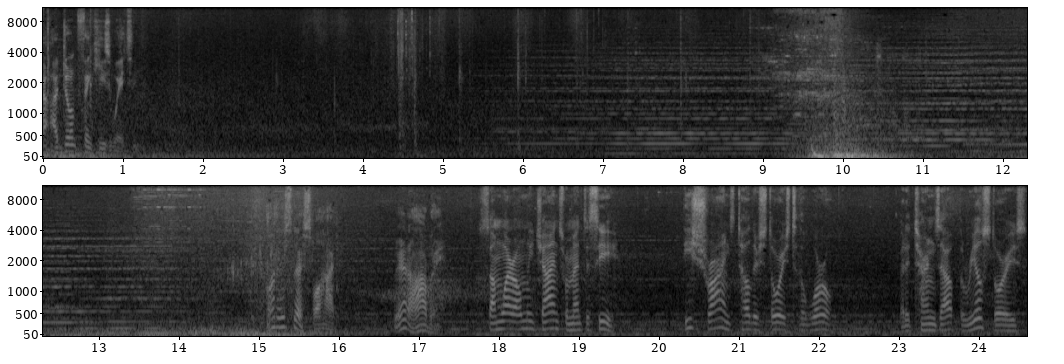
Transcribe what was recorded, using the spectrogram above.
Yeah, I don't think he's waiting. What is this, lad? Where are we? Somewhere only giants were meant to see. These shrines tell their stories to the world. But it turns out the real stories,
